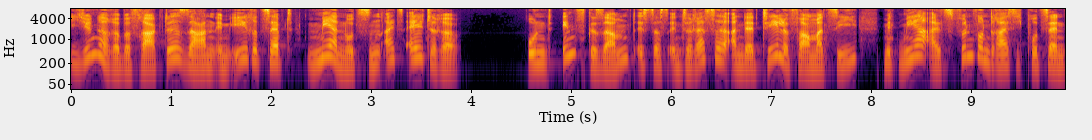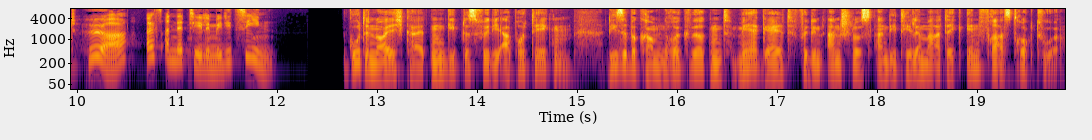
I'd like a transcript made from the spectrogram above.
Jüngere Befragte sahen im E-Rezept mehr Nutzen als ältere. Und insgesamt ist das Interesse an der Telepharmazie mit mehr als 35 Prozent höher als an der Telemedizin. Gute Neuigkeiten gibt es für die Apotheken. Diese bekommen rückwirkend mehr Geld für den Anschluss an die Telematik-Infrastruktur.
